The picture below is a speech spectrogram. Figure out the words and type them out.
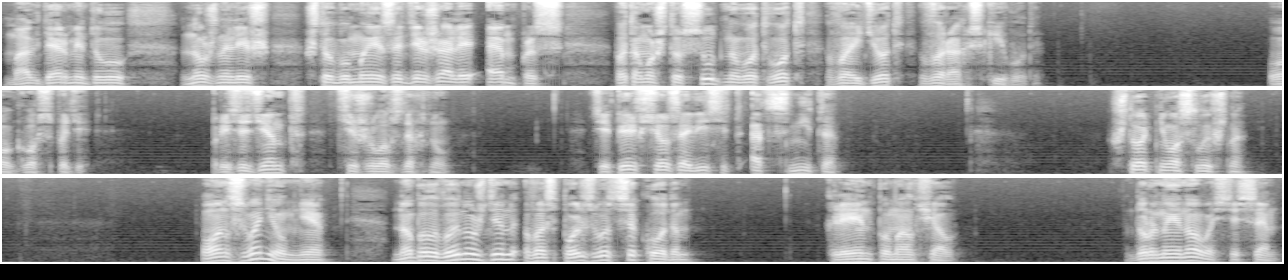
Макдермиду нужно лишь, чтобы мы задержали Эмпресс, потому что судно вот-вот войдет в иракские воды. О, Господи! Президент тяжело вздохнул. Теперь все зависит от Смита. Что от него слышно? Он звонил мне, но был вынужден воспользоваться кодом. Клейн помолчал. Дурные новости, Сэм.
